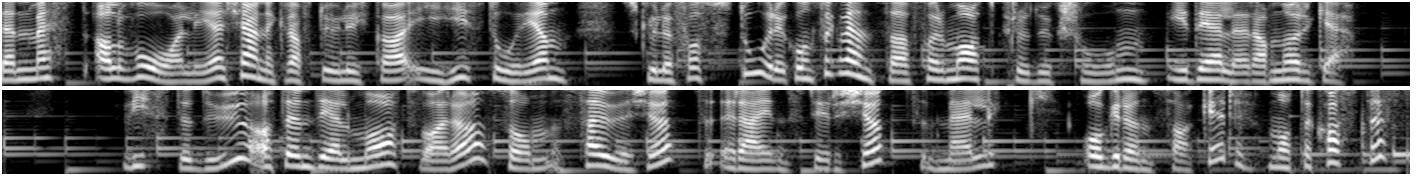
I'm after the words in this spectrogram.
Den mest alvorlige kjernekraftulykka i historien skulle få store konsekvenser for matproduksjonen i deler av Norge. Visste du at en del matvarer som sauekjøtt, reinsdyrkjøtt, melk og grønnsaker måtte kastes?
